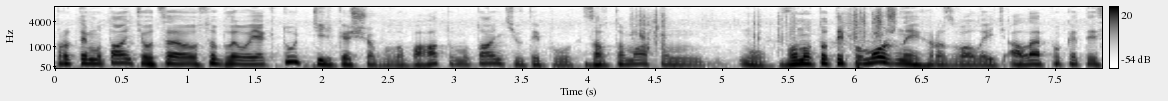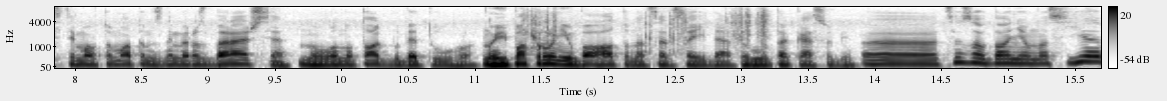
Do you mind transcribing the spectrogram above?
Проти мутантів, це особливо як тут тільки що було. Багато мутантів, типу, з автоматом. Ну, воно то, типу, можна їх розвалить, але поки ти з цим автоматом з ними розберешся, ну воно так буде туго. Ну і патронів багато на це все йде, тому таке собі. Е, це завдання в нас є.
